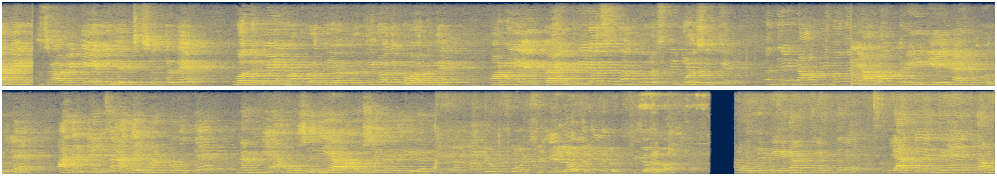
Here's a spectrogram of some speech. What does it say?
ನಾವೇನು ಸ್ರಾವಿಕೆಯನ್ನು ಹೆಚ್ಚಿಸುತ್ತದೆ. ಮಧುಮೇಹ ಪ್ರತಿ, ಪ್ರತಿರೋಧಕವಾಗಿದೆ. ಆಮೇಲೆ ಪ್ಯಾಂಕ್ರಿಯಾಸ್ನ ದುರಸ್ತಿಗೊಳಿಸುತ್ತೆ. ಅಂದರೆ ನಾವಿವಾಗ ಯಾವಾಗ ಗ್ರೀನ್ ಏನಾಯ್ತು ಅಂದ್ರೆ ಅದ್ರ ಕೆಲಸ ಅದೇ ಮಾಡ್ಕೊಡುತ್ತೆ ನಮ್ಗೆ ಔಷಧಿಯ ಅವಶ್ಯಕತೆ ಇರಲ್ಲ. ನೀವು ಫೋನ್ ಸಿಗ್ಲಿಲ್ಲ ಅಂದ್ರೆ ಕೆಲವರು ಸಿಗಲ್ಲ. ಹೋದ್ರೆ ಬೇಡ ಅಂತ ಹೇಳ್ತಾರೆ. ಯಾಕೆ ಅಂದ್ರೆ ನಾವು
